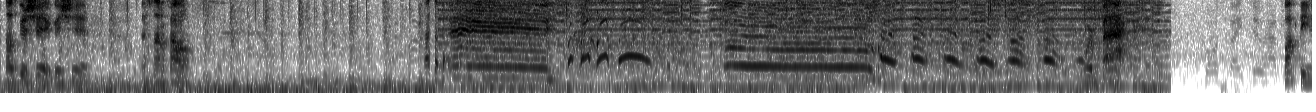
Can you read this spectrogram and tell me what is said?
That was good shit, good shit. That's not a foul. That's a bad. Hey! Oh! We're back. Fuck these.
